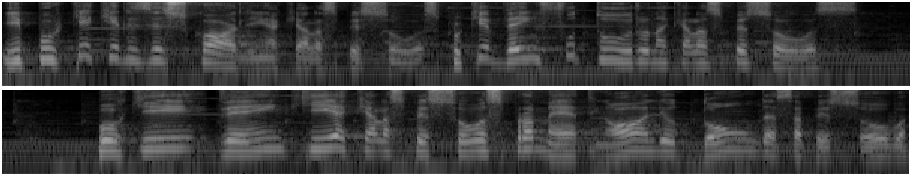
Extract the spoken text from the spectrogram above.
E por que que eles escolhem aquelas pessoas? Porque vem futuro naquelas pessoas. Porque vem que aquelas pessoas prometem, olha o dom dessa pessoa,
